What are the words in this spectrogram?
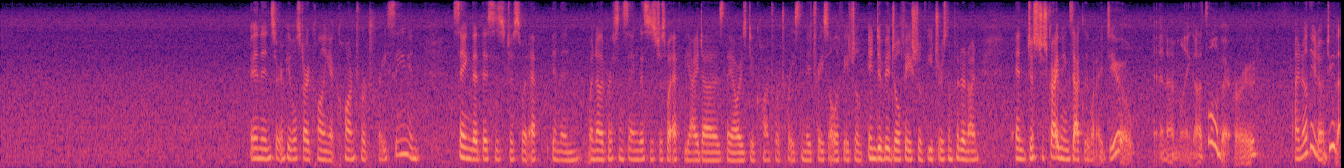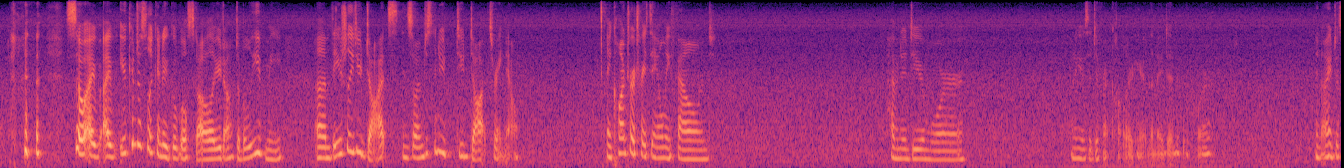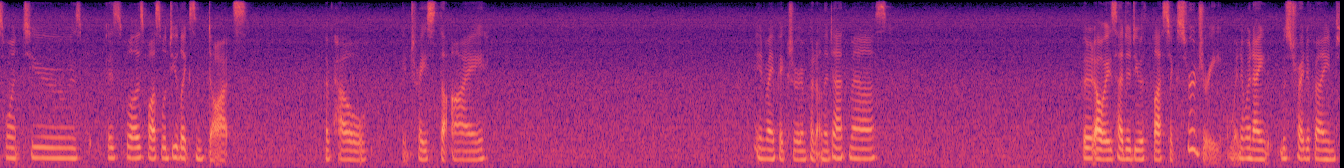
and then certain people started calling it contour tracing and saying that this is just what F and then another person saying this is just what FBI does. They always do contour tracing. They trace all the facial individual facial features and put it on and just describing exactly what I do. And I'm like, that's a little bit rude. I know they don't do that. so I, I you can just look into Google Scholar. You don't have to believe me. Um, they usually do dots, and so I'm just going to do dots right now. And contour tracing I only found having to do more. I'm to use a different color here than I did before. And I just want to, as, as well as possible, do like some dots of how it traced the eye in my picture and put it on the death mask but it always had to do with plastic surgery. When, when I was trying to find,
